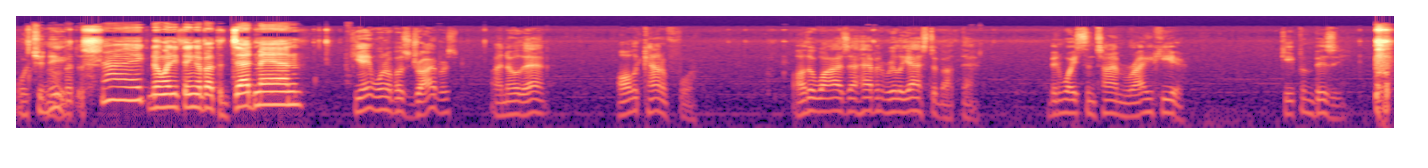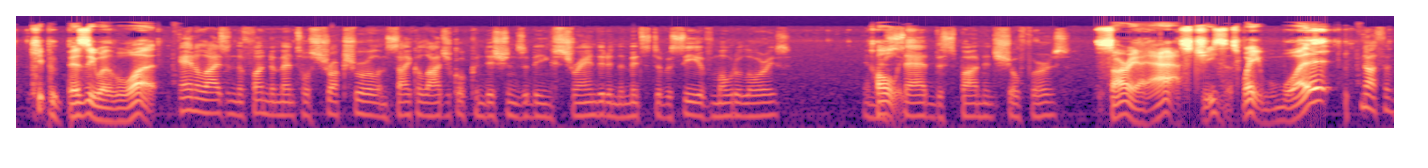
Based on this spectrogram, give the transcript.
What you Know need? about the strike? Know anything about the dead man? He ain't one of us drivers. I know that. All accounted for. Otherwise, I haven't really asked about that. Been wasting time right here. Keep him busy. Keep him busy with what? Analyzing the fundamental structural and psychological conditions of being stranded in the midst of a sea of motor lorries. And their Holy- sad, despondent chauffeurs. Sorry, I asked. Jesus. Wait, what? Nothing.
